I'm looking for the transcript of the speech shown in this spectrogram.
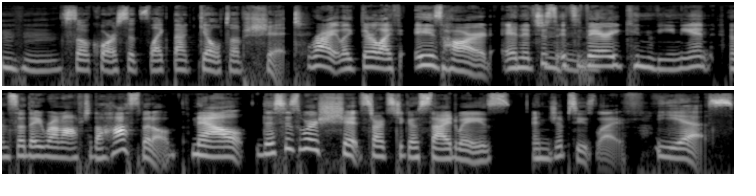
Mm-hmm. So of course it's like that guilt of shit. Right. Like their life is hard and it's just, it's Mhm. very convenient. And so they run off to the hospital. Now, this is where shit starts to go sideways in Gypsy's life. Yes.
